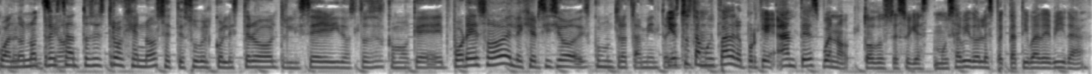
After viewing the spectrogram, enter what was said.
cuando no traes tantos estrógenos, se te sube el colesterol, triglicéridos. Entonces, como que por eso el ejercicio es como un tratamiento. Y esto está muy padre porque antes, bueno, todo eso ya es muy sabido, la expectativa de vida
